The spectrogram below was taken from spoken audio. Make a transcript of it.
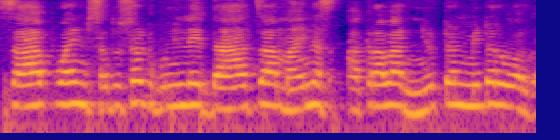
सहा पॉईंट सदुसष्ट गुणिले दहाचा मायनस अकरावा न्यूटन मीटर वर्ग.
